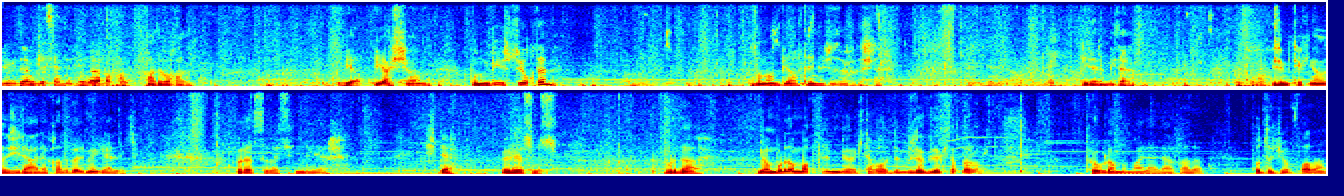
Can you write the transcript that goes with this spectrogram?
Bir gidelim de sen dediğin yere bakalım. Hadi bakalım. Bir, bir aşağı mı? Bunun bir üstü yok değil mi? O zaman bir alta ineceğiz arkadaşlar. Gidelim gidelim. Bizim teknolojiyle alakalı bölüme geldik. Burası kaçıncı yer? İşte görüyorsunuz. Burada ben buradan baktım bir kitap aldım. Güzel güzel kitaplar var. Programlamayla alakalı. Photoshop falan.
